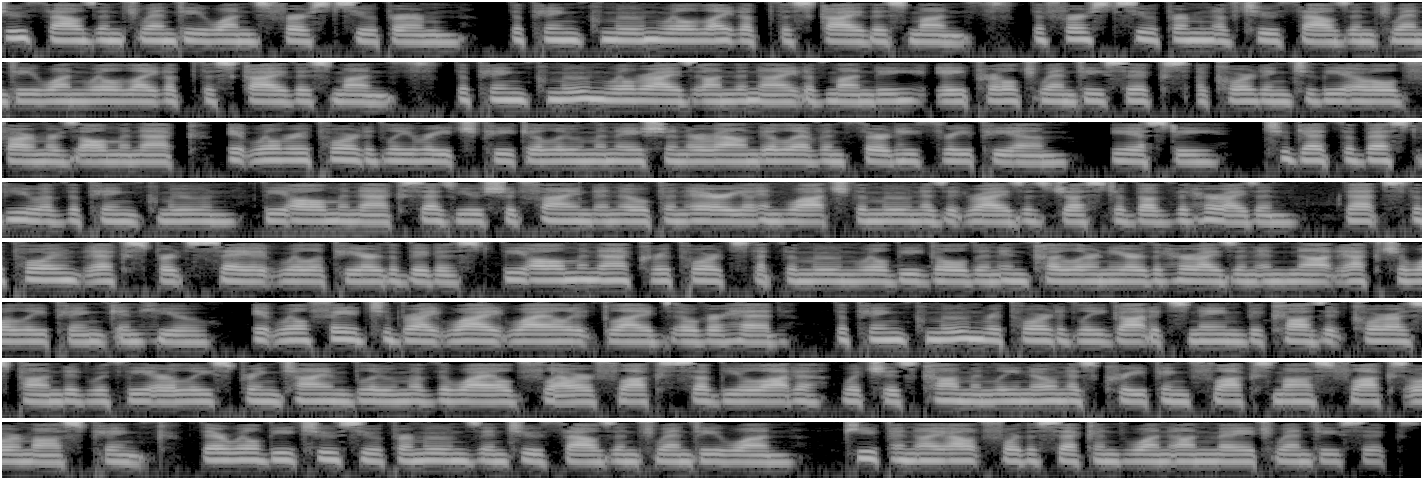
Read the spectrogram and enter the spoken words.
2021's first supermoon. The pink moon will light up the sky this month. The first supermoon of 2021 will light up the sky this month. The pink moon will rise on the night of Monday, April 26, according to the Old Farmer's Almanac. It will reportedly reach peak illumination around 11:33 p.m. EST. To get the best view of the pink moon, the almanac says you should find an open area and watch the moon as it rises just above the horizon. That's the point experts say it will appear the biggest. The almanac reports that the moon will be golden in color near the horizon and not actually pink in hue. It will fade to bright white while it glides overhead. The pink moon reportedly got its name because it corresponded with the early springtime bloom of the wildflower Phlox subulata, which is commonly known as creeping phlox moss phlox or moss pink. There will be two supermoons in 2021. Keep an eye out for the second one on May 26.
